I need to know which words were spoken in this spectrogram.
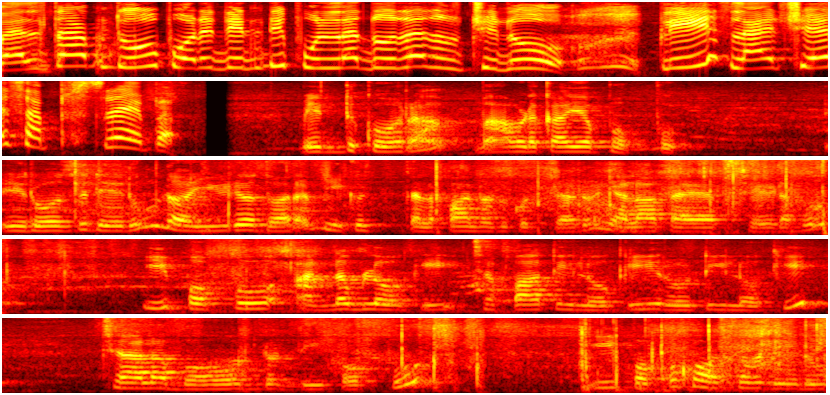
వెల్కమ్ టు పొరిదింటి పుల్లదూర రుచులు. Please like share subscribe. మెంతికూర మామిడికాయ పప్పు. ఈరోజు నేను నా వీడియో ద్వారా మీకు తెలపాలనుకుంటున్నాను ఎలా తయారు చేయడము. ఈ పప్పు అన్నంలోకి చపాతీలోకి రోటీలోకి చాలా బాగుంటుంది ఈ పప్పు. ఈ పప్పు కోసం నేను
